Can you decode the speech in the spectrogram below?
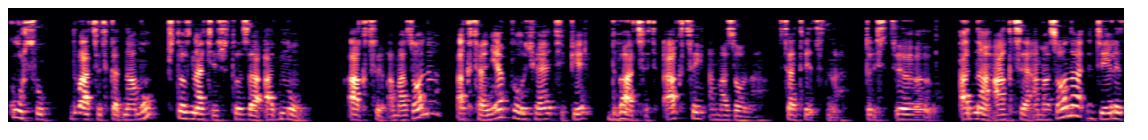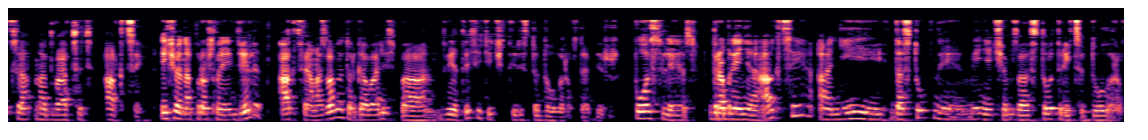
курсу 20 к 1, что значит, что за одну акцию Амазона акционер получает теперь 20 акций Амазона, соответственно. То есть э, одна акция Амазона делится на 20 акций. Еще на прошлой неделе акции Амазона торговались по 2400 долларов до биржи. После дробления акций они доступны менее чем за 130 долларов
